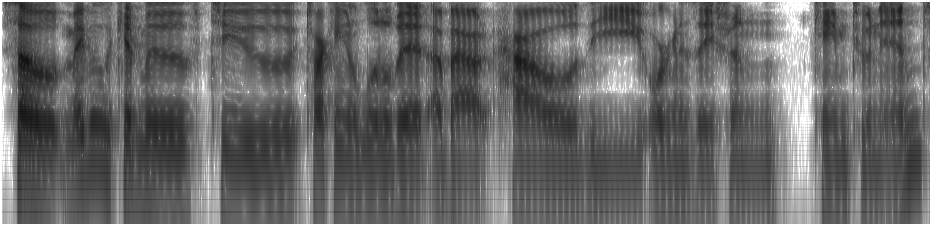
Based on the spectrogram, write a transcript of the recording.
so maybe we could move to talking a little bit about how the organization came to an end.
